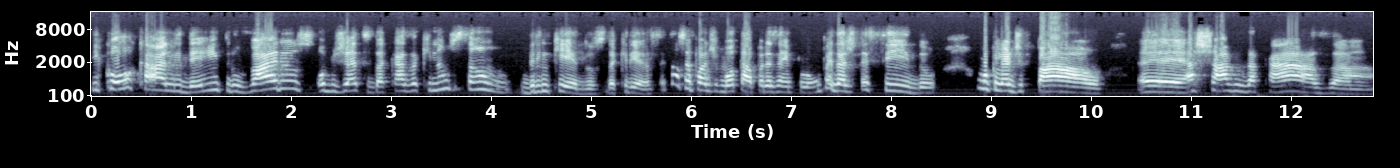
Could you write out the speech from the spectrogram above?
e colocar ali dentro vários objetos da casa que não são brinquedos da criança. Então você pode botar, por exemplo, um pedaço de tecido, uma colher de pau, é, as chaves da casa,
